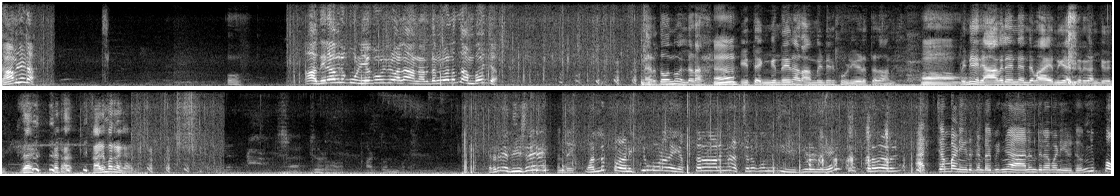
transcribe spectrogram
രാമനേടാ. ഓ. അതിലവന് കുഴിയൊക്കെ വല്ല അനർത്ഥങ്ങളെല്ലാം സംഭവിച്ച? നേരത്തൊന്നും അല്ലടാ. ഈ തെങ്ങിൻ തൈ നടാൻ വേണ്ടി ഒരു കുഴി എടുത്തതാണ്. പിന്നെ രാവിലെ തന്നെ എന്റെ വായന്ന് കേൾക്കരുത് കണ്ടുവരും കേട്ടാ? കാര്യം പറഞ്ഞ കാര്യം. രതീഷേ വല്ല പണിക്കും പോണേ. എത്ര നാളിങ്ങനെ അച്ഛനെ കൊന്ന് ജീവിക്കൂടെ നീ എത്ര നാൾ? അച്ഛൻ പണിയെടുക്കണ്ട? പിന്നെ ഞാൻ എന്തിനാ പണിയെടുക്കാം ഇനിയിപ്പോ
